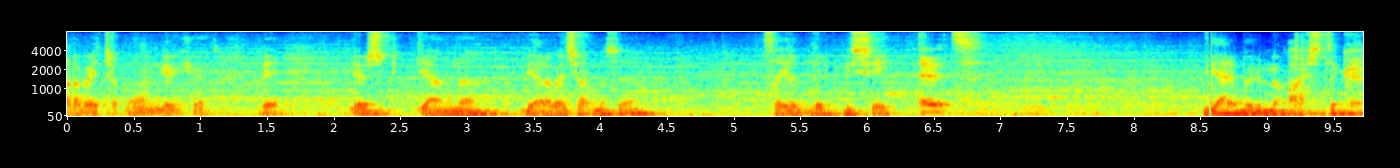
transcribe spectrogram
arabaya çarpmamam gerekiyor. Ve yarış bittiği anda bir arabaya çarpması sayılabilir bir şey. Evet. Diğer bölümü açtık.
